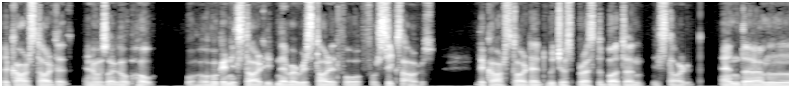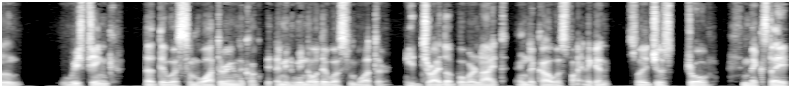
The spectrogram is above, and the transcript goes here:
The car started and i was like oh well, how can it start? It never restarted for, for six hours. The car started, we just pressed the button, it started. And um, we think that there was some water in the cockpit. I mean, we know there was some water. It dried up overnight and the car was fine again. So it just drove. Next day,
